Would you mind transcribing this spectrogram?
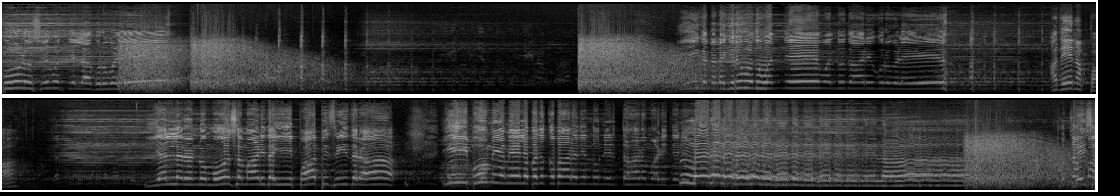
ಕೂಳು ಸಿಗುತ್ತಿಲ್ಲ ಗುರುಗಳೇ. ಈಗ ಒಂದೇ ಒಂದು ದಾರಿ ಗುರುಗಳೇ ಅದೇನಪ್ಪ ಎಲ್ಲರನ್ನು ಮೋಸ ಮಾಡಿದ ಈ ಪಾಪಿ ಶ್ರೀಧರ ಈ ಭೂಮಿಯ ಮೇಲೆ ಬದುಕಬಾರದೆಂದು ನಿರ್ಧಾರ ಮಾಡಿದ್ದೇನೆ ದೇಶ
